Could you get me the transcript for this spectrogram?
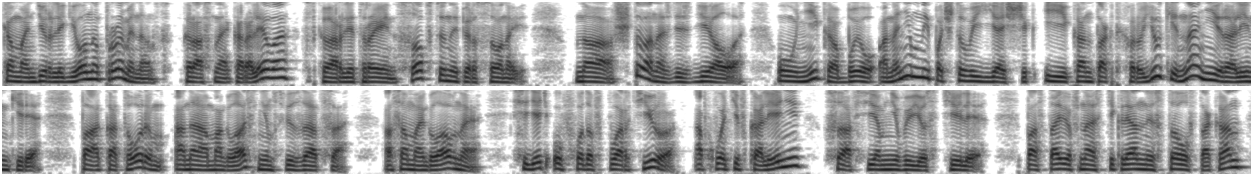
командир легиона Проминанс, Красная Королева, Скарлетт Рейн собственной персоной. Но что она здесь делала? У Ника был анонимный почтовый ящик и контакт Харуюки на нейролинкере, по которым она могла с ним связаться. А самое главное, сидеть у входа в квартиру, обхватив колени, совсем не в её стиле. Поставив на стеклянный стол стакан,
